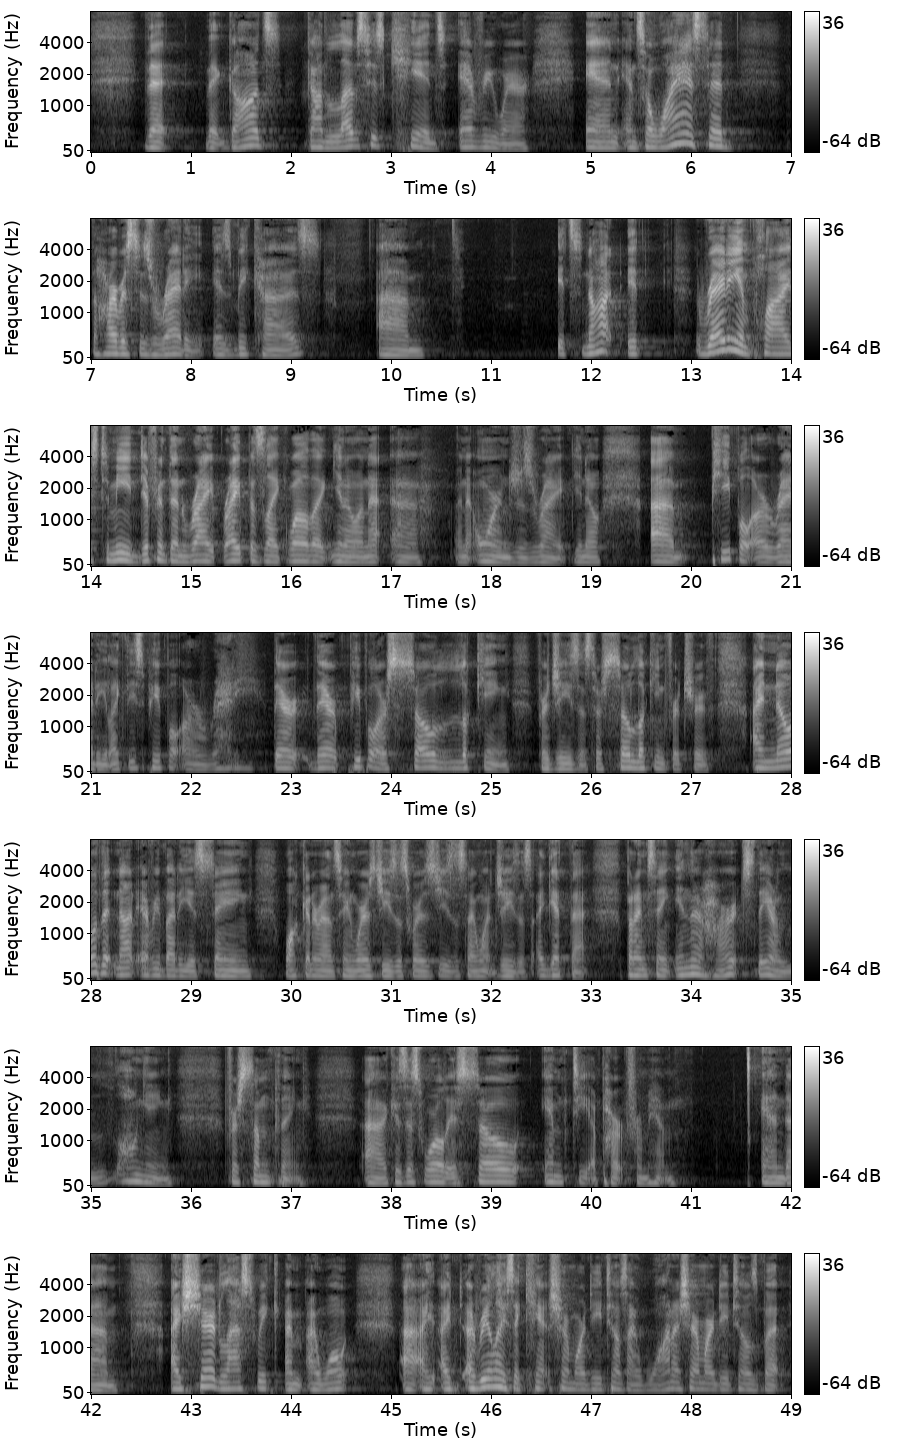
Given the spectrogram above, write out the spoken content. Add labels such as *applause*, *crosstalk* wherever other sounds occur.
That that God's God loves His kids everywhere, and and so why I said the harvest is ready is because um, it's not it ready implies to me different than ripe. Ripe is like well like you know an, uh, an orange is ripe you know? Um, people are ready. Like these people are ready they're, they're, people are so looking for Jesus. They're so looking for truth. I know that not everybody is saying, walking around saying, Where's Jesus? Where's Jesus? I want Jesus. I get that. But I'm saying in their hearts, they are longing for something because uh, this world is so empty apart from Him. And um, I shared last week, I'm, I won't, uh, I, I, I realize I can't share more details. I want to share more details, but,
